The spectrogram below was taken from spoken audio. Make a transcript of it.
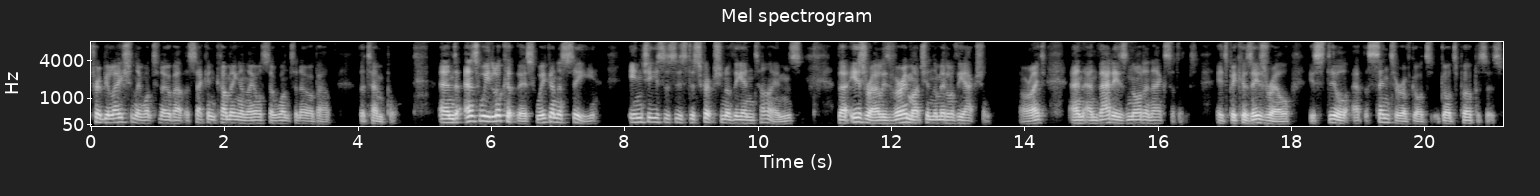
tribulation. They want to know about the second coming, and they also want to know about the temple. And as we look at this, we're going to see in Jesus' description of the end times that Israel is very much in the middle of the action. All right. And, and that is not an accident. It's because Israel is still at the center of God's, God's purposes.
